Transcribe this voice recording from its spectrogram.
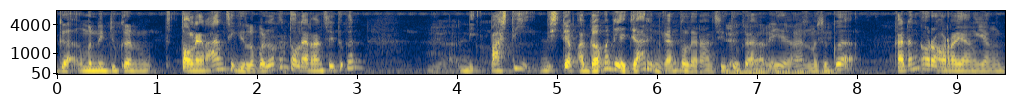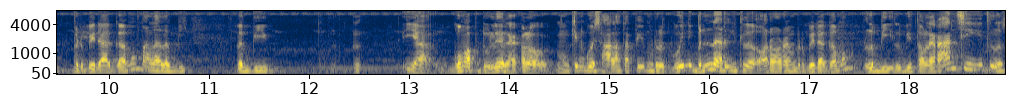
nggak menunjukkan toleransi gitu loh. Padahal kan toleransi itu kan ya di, pasti di setiap agama diajarin kan toleransi itu kan, iya kan. Maksud gue, kadang orang-orang yang yang berbeda agama malah lebih lebih ya gue nggak peduli lah ya kalau mungkin gue salah tapi menurut gue ini benar gitu loh orang-orang yang berbeda agama lebih lebih toleransi gitu loh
